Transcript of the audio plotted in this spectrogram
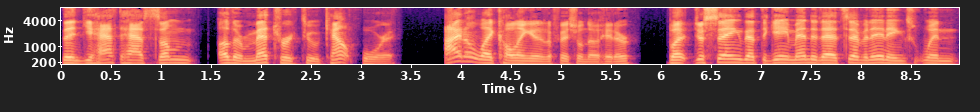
then you have to have some other metric to account for it. I don't like calling it an official no hitter, but just saying that the game ended at seven innings when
